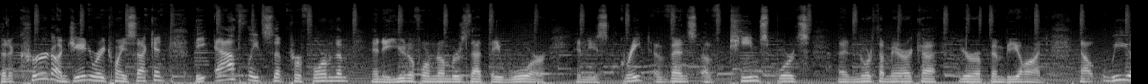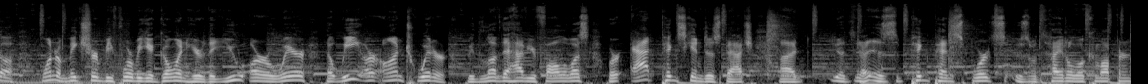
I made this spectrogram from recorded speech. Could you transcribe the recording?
that occurred on January 22nd, the athletes that performed them, and the uniform numbers that they wore in these great events of team sports North America, Europe, and beyond. Now, we uh, want to make sure before we get going here that you are aware that we are on Twitter. We We'd love to have you follow us. We're at Pigskin Dispatch. Uh, is Pigpen Sports is the title will come up in.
